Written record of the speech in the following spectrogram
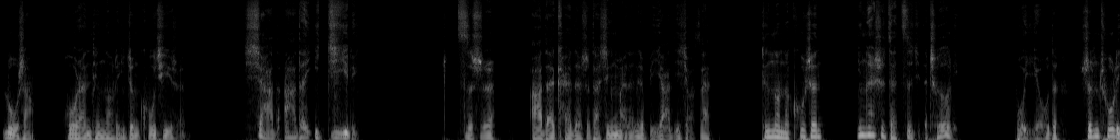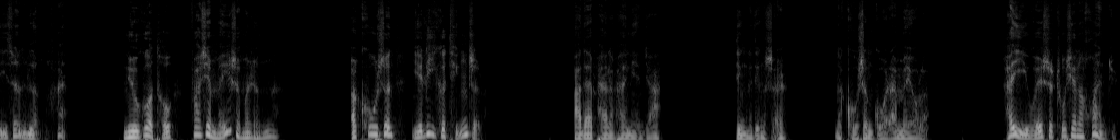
路上忽然听到了一阵哭泣声，吓得阿呆一激灵。此时阿呆开的是他新买的那个比亚迪小三，听到那哭声，应该是在自己的车里，不由得生出了一身冷汗。扭过头发现没什么人啊，而哭声也立刻停止了。阿呆拍了拍脸颊，定了定神儿。那哭声果然没有了，还以为是出现了幻觉。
